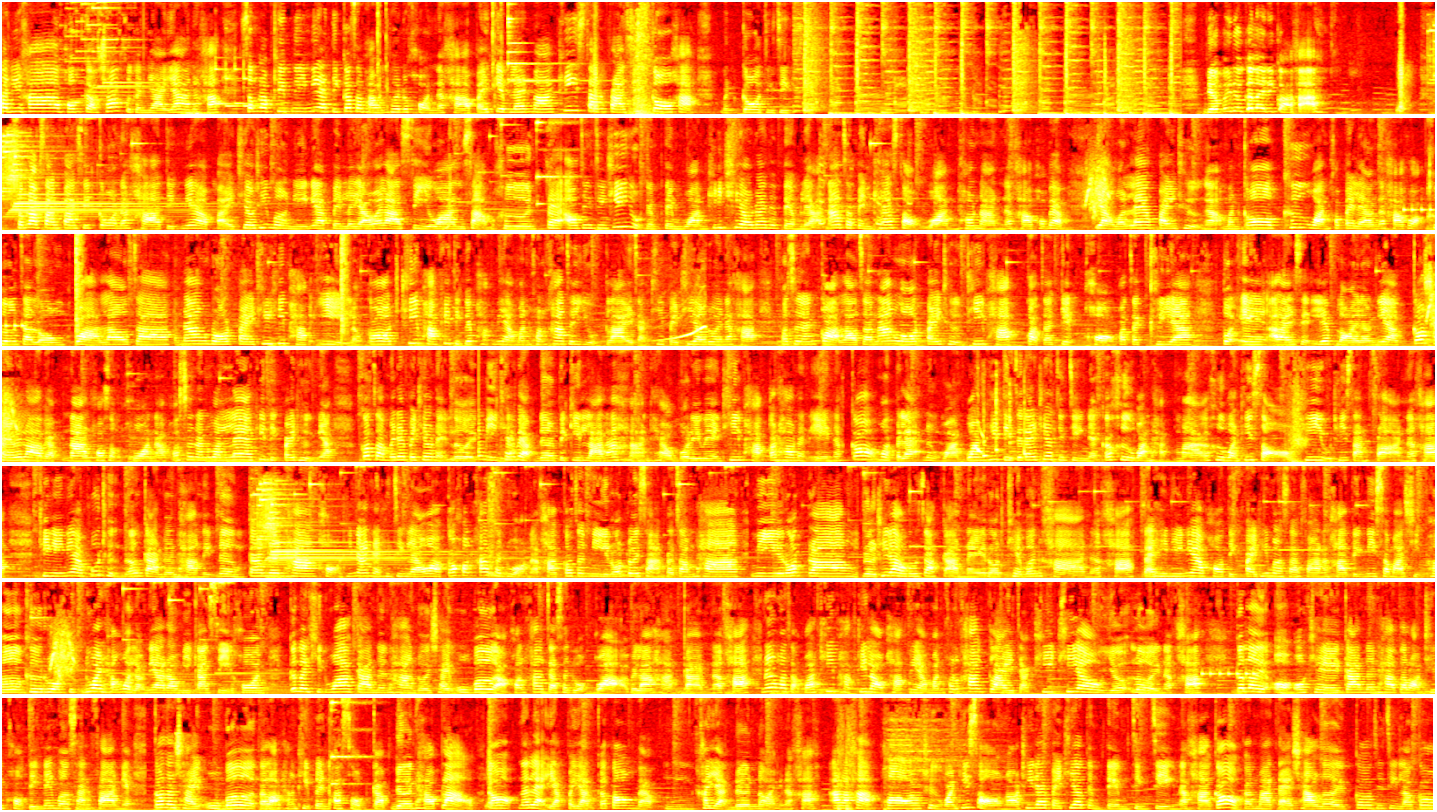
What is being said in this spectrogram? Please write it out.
วัสดีค่ะ พบกับช่องสุกัญญาย่านะคะสำหรับคลิปนี้เนี่ยติ๊กก็จะพาเพื่อนๆทุกคนนะคะ ไปเก็บแลนด์มาร์คที่ซานฟรานซิสโกค่ะ มันโกจริงๆ เดี๋ยวไปดูกันเลยดีกว่าค่ะ สำหรับซานฟรานซิสโกนะคะติ๊กเนี่ยไปเที่ยวที่เมืองนี้เนี่ยเป็นระยะเวลา 4 วัน 3 คืน แต่เอาจริงๆที่อยู่เต็มๆวันที่เที่ยวได้เต็มๆเลยอะน่าจะเป็นแค่ 2 วันเท่านั้นนะคะ เพราะแบบอย่างวันแรกไปถึงอะมันก็ครึ่งวันเข้าไปแล้วนะคะ กว่าเครื่องจะลงกว่าเราจะนั่งรถไปที่ที่พักอีก แล้วก็ที่พักที่ติ๊กไปพักเนี่ยมันค่อนข้างจะอยู่ไกลจากที่ไปเที่ยวด้วยนะคะ เพราะฉะนั้นกว่าเราจะนั่งรถไปถึงที่พักกว่าจะเก็บของกว่าจะเคลียร์ตัวเองอะไรเสร็จเรียบร้อยแล้วเนี่ยก็ใช้เวลาแบบนานพอสมควรนะ เพราะฉะนั้นวันแรกที่ติ๊กไปถึงเนี่ยก็จะไม่ได้ไปเที่ยวไหนเลยก็มีแค่แบบเดินไปกินร้านอาหารแถวบริเวณที่พักก็เท่านั้นเองนะก็หมดไปแล้ว1วัน วันที่ติ๊กจะได้เที่ยวจริงๆเนี่ยก็คือวันถัดมาก็คือวันที่ 2 ที่อยู่ที่ซานฟรานนะคะ ทีนี้เนี่ยพูดถึงเรื่องการเดินทางนิดนึงการเดินทางของที่นั่นเนี่ยจริงๆแล้วอะก็ค่อนข้างสะดวกนะคะ ก็จะมีรถโดยสารประจำทาง มีรถราง หรือที่เรารู้จักกันในรถเคเบิลคาร์นะคะ แต่ทีนี้เนี่ยพอติ๊กไปที่เมืองซานฟรานนะคะ ติ๊กมีสมาชิกเพิ่มคือรวมติ๊กด้วยทั้งหมดแล้วเนี่ยเรามีการ 4 คนก็เลยคิดว่าการเดินทางโดยใช้ Uber อะค่อนข้างจะสะดวกกว่าเวลาหารกันนะคะ เนื่องมาจากว่าที่พักที่เราพักเนี่ยมันค่อนข้างไกลจากที่เที่ยวเยอะเลยนะคะ ก็เลยโอโอเค การเดินทางตลอดทริปของติ๊กในเมืองซานฟรานเนี่ยก็จะใช้ Uber ตลอดทั้งทริปเลยผสมกับเดินเท้าเปล่า ก็นั่นแหละอยากประหยัดก็ต้องแบบขยันเดินหน่อยนะคะเอาละค่ะ พอถึงวันที่2เนาะที่ได้ไปเที่ยวเต็มๆจริง ๆนะคะ ก็ออกกันมาแต่เช้าเลย ก็จริงๆ แล้วก็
